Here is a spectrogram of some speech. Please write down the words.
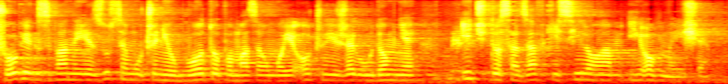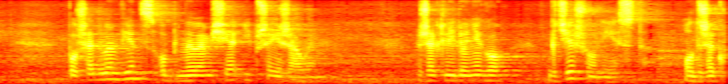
Człowiek zwany Jezusem uczynił błoto, pomazał moje oczy i rzekł do mnie: Idź do sadzawki Siloam i obmyj się. Poszedłem więc, obmyłem się i przejrzałem. Rzekli do niego: Gdzież on jest? Odrzekł:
